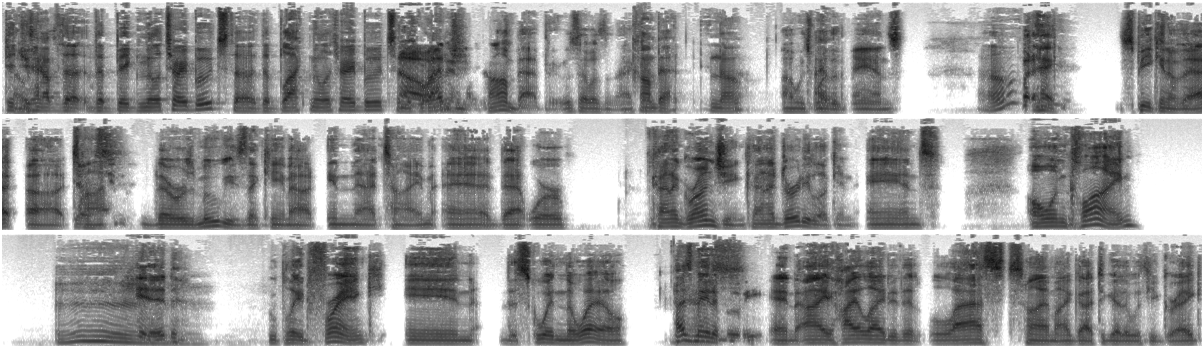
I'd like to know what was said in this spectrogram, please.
did you have the, the big military boots, the the black military boots? no, I didn't combat boots. I wasn't that combat. No, I was one I, of the bands. Oh, but hey, speaking of that uh, time, yes. there was movies that came out in that time and that were kind of grungy, kind of dirty looking, and Owen Kline, mm. did who played Frank in The Squid and the Whale, has yes. made a movie, and I highlighted it last time I got together with you, Greg.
